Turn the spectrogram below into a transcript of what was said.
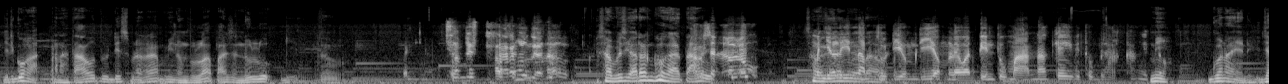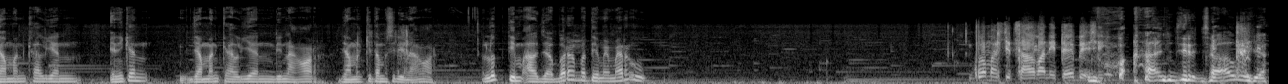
Jadi gue nggak pernah tahu tuh dia sebenarnya minum dulu apa azan dulu gitu. Sampai sekarang lu gak tahu. Sampai sekarang gue nggak tahu. Sampai menyelinap nggak tuh tahu. diam-diam lewat pintu mana kayak gitu belakang itu. Nih gue nanya deh zaman kalian ini kan zaman kalian di Nangor zaman kita masih di Nangor. Lu tim Aljabar apa tim MRU? Gua Masjid Salman ITB sih. Anjir jauh ya.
